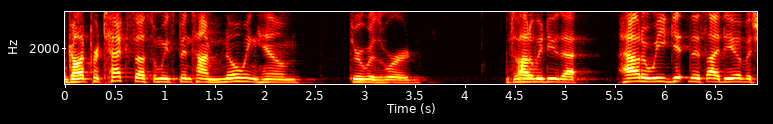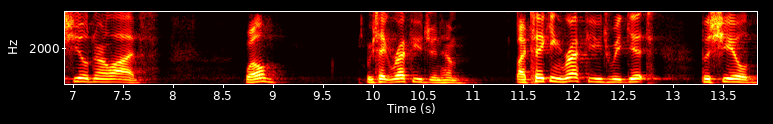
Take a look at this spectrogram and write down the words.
God protects us when we spend time knowing Him through His Word. So, how do we do that? How do we get this idea of a shield in our lives? Well, we take refuge in Him. By taking refuge, we get the shield.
